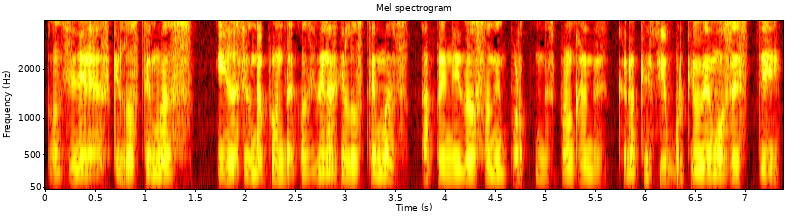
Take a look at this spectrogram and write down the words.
¿Consideras que los temas, y la segunda pregunta, ¿consideras que los temas aprendidos son importantes para un gerente? Creo que sí, porque vemos este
